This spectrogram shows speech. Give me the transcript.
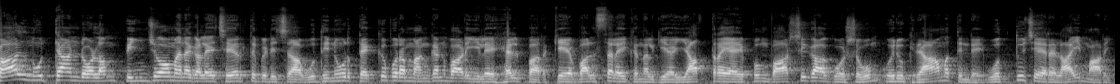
കാൽ നൂറ്റാണ്ടോളം പിഞ്ചോമനകളെ ചേർത്ത് പിടിച്ച ഉദിനൂർ തെക്കുപുറം അംഗൻവാടിയിലെ ഹെൽപ്പർ കെ വത്സലയ്ക്ക് നൽകിയ യാത്രയയപ്പും വാർഷികാഘോഷവും ഒരു ഗ്രാമത്തിന്റെ ഒത്തുചേരലായി മാറി.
